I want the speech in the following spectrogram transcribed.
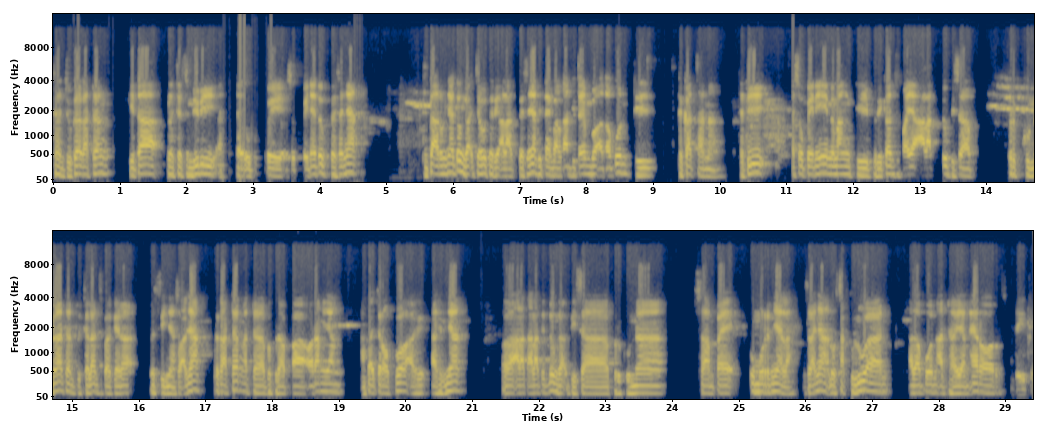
Dan juga kadang kita belajar sendiri ada UP SUP-nya itu biasanya ditaruhnya itu nggak jauh dari alat. Biasanya ditempelkan di tembok ataupun di dekat sana. Jadi SOP ini memang diberikan supaya alat itu bisa berguna dan berjalan sebagaimana mestinya. Soalnya terkadang ada beberapa orang yang agak ceroboh, akhirnya eh, alat-alat itu nggak bisa berguna sampai umurnya lah. Misalnya rusak duluan, ataupun ada yang error, seperti itu.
